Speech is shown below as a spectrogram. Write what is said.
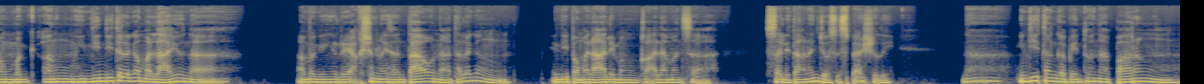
ang mag, ang hindi, hindi talaga malayo na ang maging reaction ng isang tao na talagang hindi pa malalim ang kaalaman sa salita ng Diyos especially na hindi tanggapin to na parang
